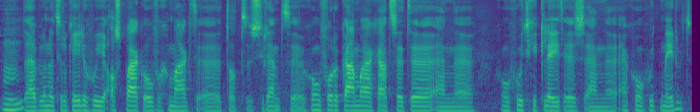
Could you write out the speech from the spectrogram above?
Mhm. Daar hebben we natuurlijk hele goede afspraken over gemaakt. Dat de student gewoon voor de camera gaat zitten en gewoon goed gekleed is en, en gewoon goed meedoet.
